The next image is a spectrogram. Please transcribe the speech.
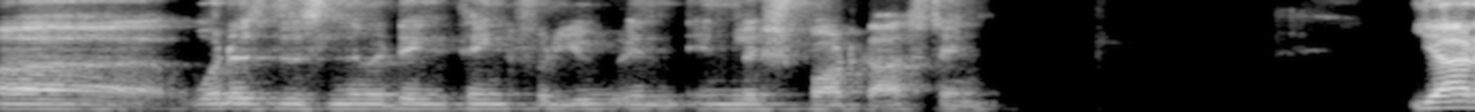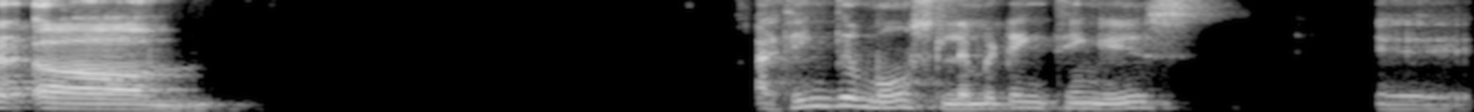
Uh, what is this limiting thing for you in English podcasting? Yeah, um, I think the most limiting thing is uh,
